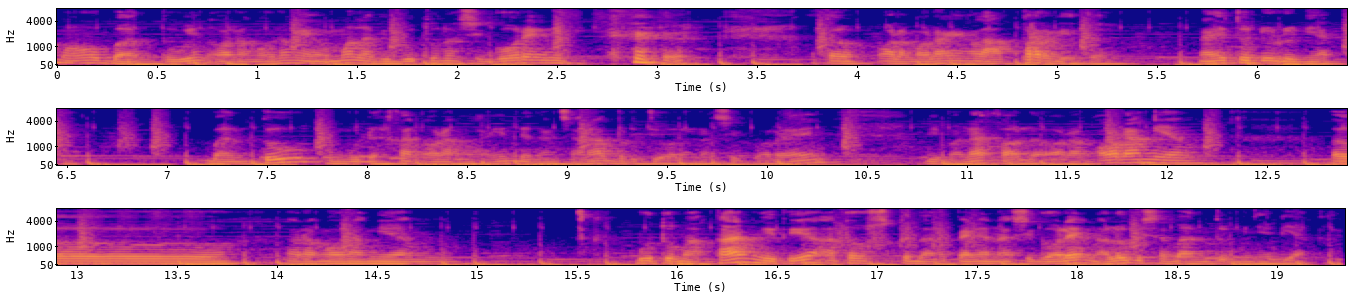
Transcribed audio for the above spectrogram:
mau bantuin orang-orang yang memang lagi butuh nasi goreng nih. Atau orang-orang yang lapar gitu. Nah itu dulu niatnya. Bantu memudahkan orang lain dengan cara berjualan nasi goreng di mana kalau ada orang-orang yang uh, orang-orang yang butuh makan gitu ya atau sekedar pengen nasi goreng lalu bisa bantu menyediakan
